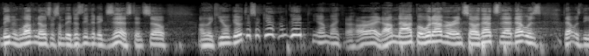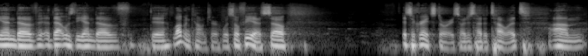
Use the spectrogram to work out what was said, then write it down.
leaving love notes for somebody that doesn't even exist. And so I was like, "You good?" with this? like, "Yeah, I'm good." Yeah, I'm like, "All right, I'm not, but whatever." And so that's that. That was that was the end of that was the end of the love encounter with Sophia. So it's a great story. So I just had to tell it. Um,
